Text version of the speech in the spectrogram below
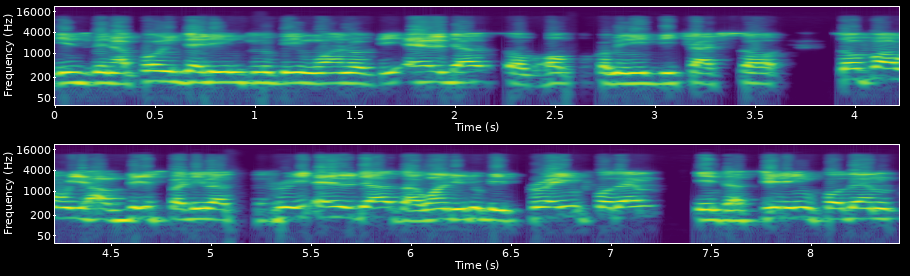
He's been appointed into being one of the elders of Hope Community Church. So so far, we have these particular three elders. I want you to be praying for them, interceding for them,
